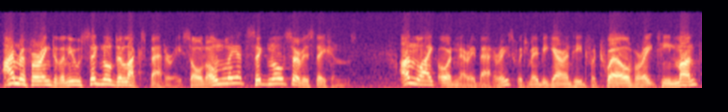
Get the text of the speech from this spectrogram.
I'm referring to the new Signal Deluxe battery, sold only at Signal service stations. Unlike ordinary batteries, which may be guaranteed for 12 or 18 months,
